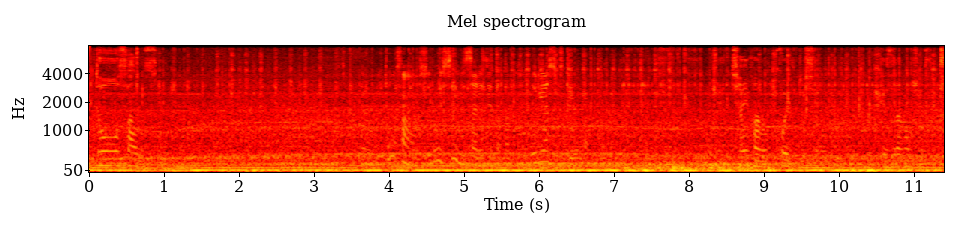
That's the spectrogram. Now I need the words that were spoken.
二道山荘伊藤さんはすごい整備されてたから登りやすくてよかった。めっちゃ今の声と一緒の絵面が面白かった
